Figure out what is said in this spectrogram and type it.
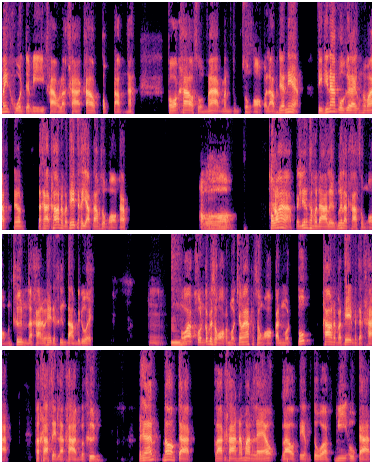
ไม่ควรจะมีข่าวราคาข้าวตกต่ำนะ เพราะว่าข้าวส่วนมากมันถูกส่งออกไปแล้วเพราะฉะนั้นเนี่ย สิ่งที่น่ากลัวคืออะไรคุณธรรมัสแน่นอนราคาข้าวในประเทศจะขยับตามส่งออกครับอ๋อเพราะว่าเป็นเรื่องธรรมดาเลยเมื่อราคาส่งออกมันขึ้น ราคาในประเทศจะขึ้นตามไปด้วย อืมเพราะว่าคนก็ไปส่งออกกันหมดใช่ไหมพอส่งออกกันหมดปุ๊บข้าวในประเทศมันจะขาดพอขาดเสร็จราคามันก็ขึ้น เพราะฉะนั้นนอกจากราคาน้ำมันแล้ว เราเตรียมตัวมีโอกาส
